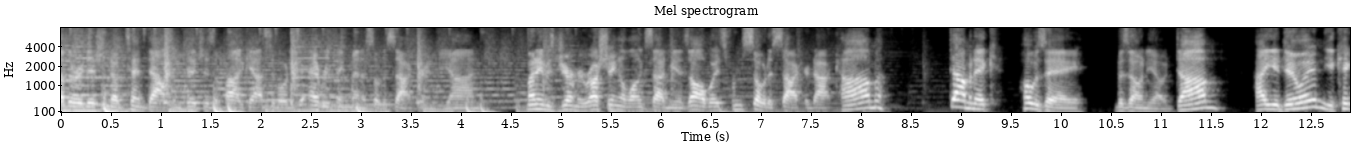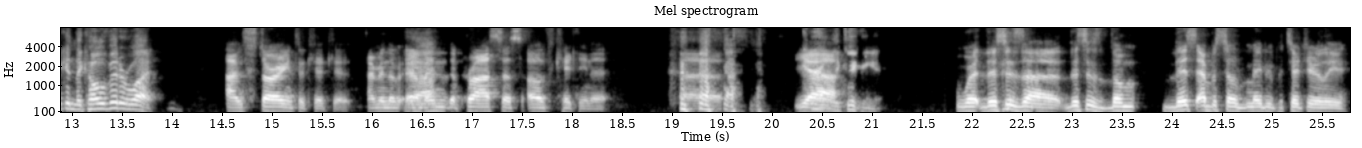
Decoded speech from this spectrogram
Welcome in. It's another edition of 10,000 Pitches, a podcast devoted to everything Minnesota soccer and beyond. My name is Jeremy Rushing, alongside me, as always, from sodasoccer.com, Dominic Jose Bizonio. Dom, how you doing? You kicking the COVID or what? I'm starting to kick it. I'm in the yeah. I'm in the process of kicking it. Uh, yeah, kicking it. Where this is uh this is the this episode maybe particularly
